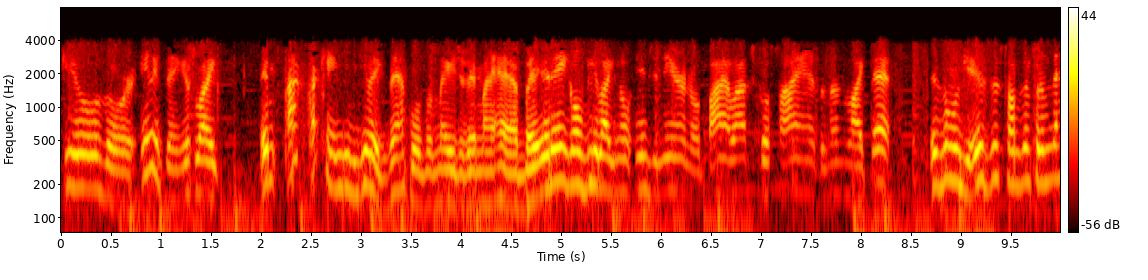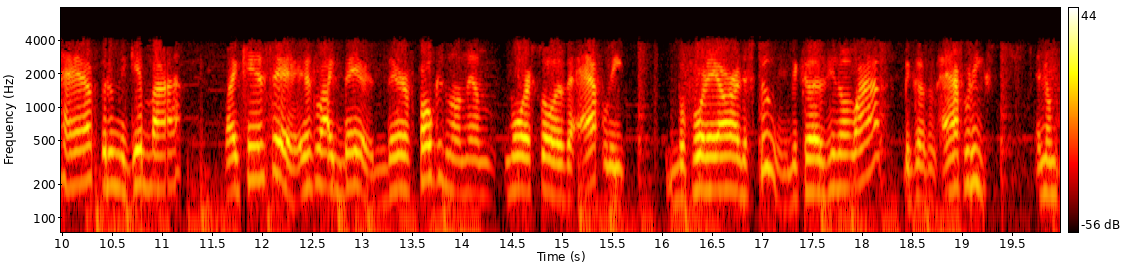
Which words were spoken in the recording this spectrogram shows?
skills or anything. It's like it, I, I can't even give an example of a major they might have but it ain't gonna be like no engineering or biological science or nothing like that. It's gonna get it's just something for them to have for them to get by like Ken said it's like they're they're focusing on them more so as an athlete before they are the student because you know why because an athletes and them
